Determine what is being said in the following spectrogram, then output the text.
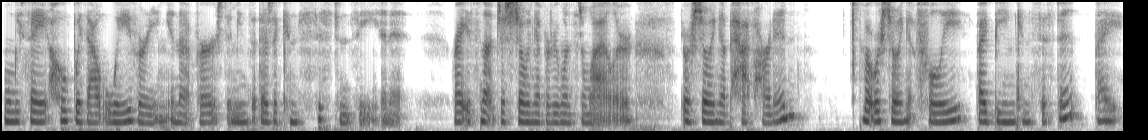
When we say hope without wavering in that verse, it means that there's a consistency in it, right? It's not just showing up every once in a while or or showing up half-hearted, but we're showing it fully by being consistent, by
